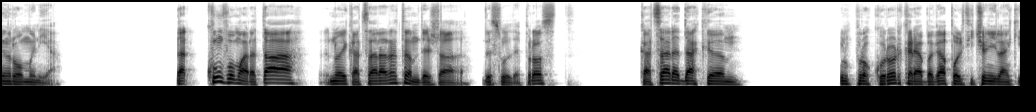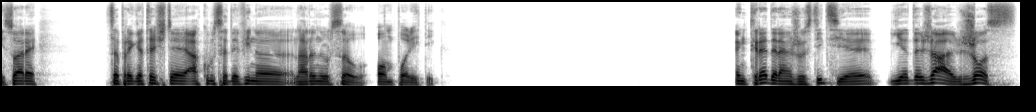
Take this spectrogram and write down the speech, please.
în România. Dar cum vom arăta, noi ca țară arătăm deja destul de prost, ca țară dacă un procuror care a băgat politicienii la închisoare se pregătește acum să devină la rândul său om politic. Încrederea în justiție e deja jos,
